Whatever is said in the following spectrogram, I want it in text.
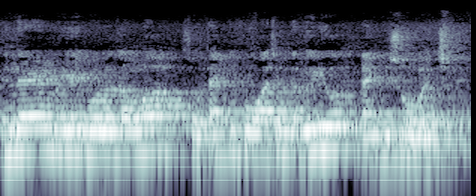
in the end I will say so thank you for watching the video. Thank you so much.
